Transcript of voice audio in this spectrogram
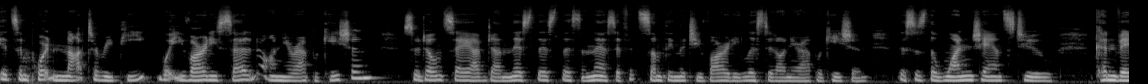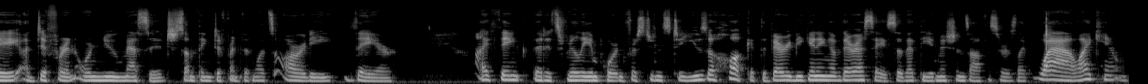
it's important not to repeat what you've already said on your application. So don't say, I've done this, this, this, and this if it's something that you've already listed on your application. This is the one chance to convey a different or new message, something different than what's already there. I think that it's really important for students to use a hook at the very beginning of their essay so that the admissions officer is like, wow, I can't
